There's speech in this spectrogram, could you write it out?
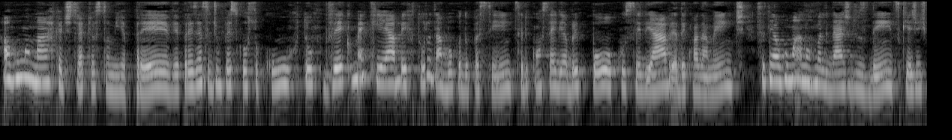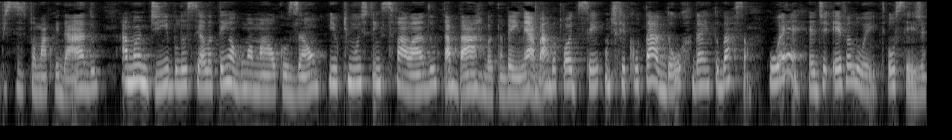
Alguma marca de traqueostomia prévia, presença de um pescoço curto, ver como é que é a abertura da boca do paciente, se ele consegue abrir pouco, se ele abre adequadamente, se tem alguma anormalidade dos dentes que a gente precisa tomar cuidado a mandíbula, se ela tem alguma má oclusão e o que muitos têm se falado da barba também, né? A barba pode ser um dificultador da intubação. O E é de evaluate, ou seja,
